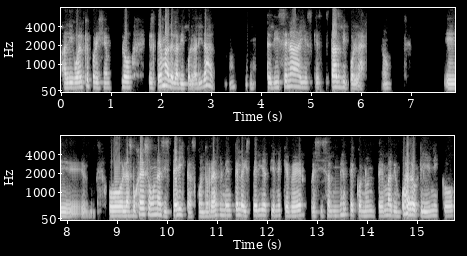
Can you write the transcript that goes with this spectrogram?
al igual que, por ejemplo, el tema de la bipolaridad. Te dicen, ay, es que estás bipolar. Eh, o las mujeres son unas histéricas, cuando realmente la histeria tiene que ver precisamente con un tema de un cuadro clínico,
